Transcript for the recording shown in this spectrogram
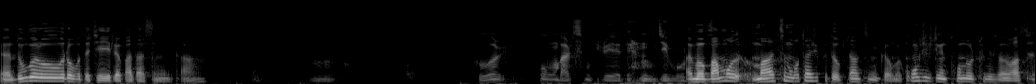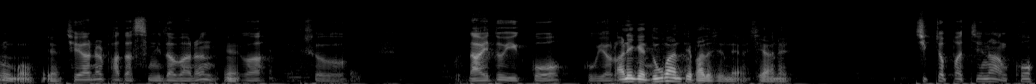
어, 누구로부터 제의를 받았습니까? 그걸 꼭 말씀드려야 되는지 모르겠습니다. 아니, 뭐 맘모, 말씀 못하실 것도 없지 않습니까? 뭐 공식적인 통로를 통해서 왔으면 뭐 예. 제안을 받았습니다만은 예. 제가 저그 나이도 있고 그 여러 아니 이게 누구한테 받으셨네요 제안을? 직접 받지는 않고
